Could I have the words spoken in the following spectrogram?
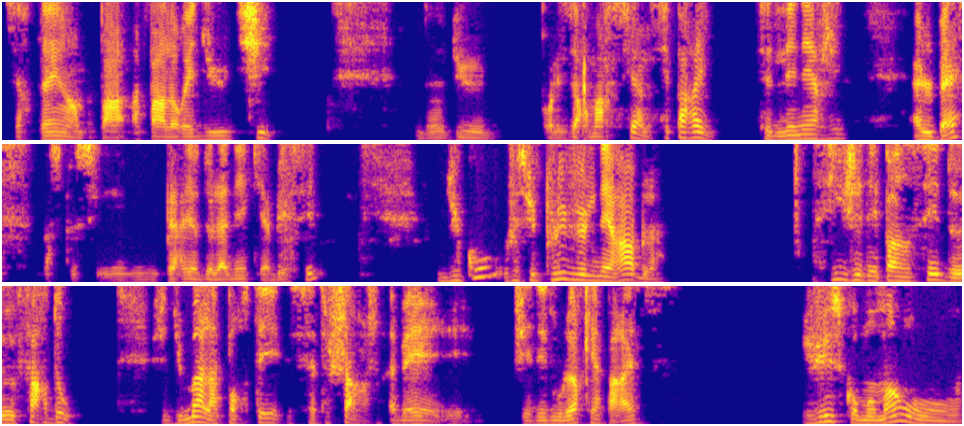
certains en parleraient du chi, du, pour les arts martiaux, c'est pareil, c'est de l'énergie. Elle baisse, parce que c'est une période de l'année qui a baissé. Du coup, je suis plus vulnérable. Si j'ai des pensées de fardeau, j'ai du mal à porter cette charge, eh ben, j'ai des douleurs qui apparaissent jusqu'au moment où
